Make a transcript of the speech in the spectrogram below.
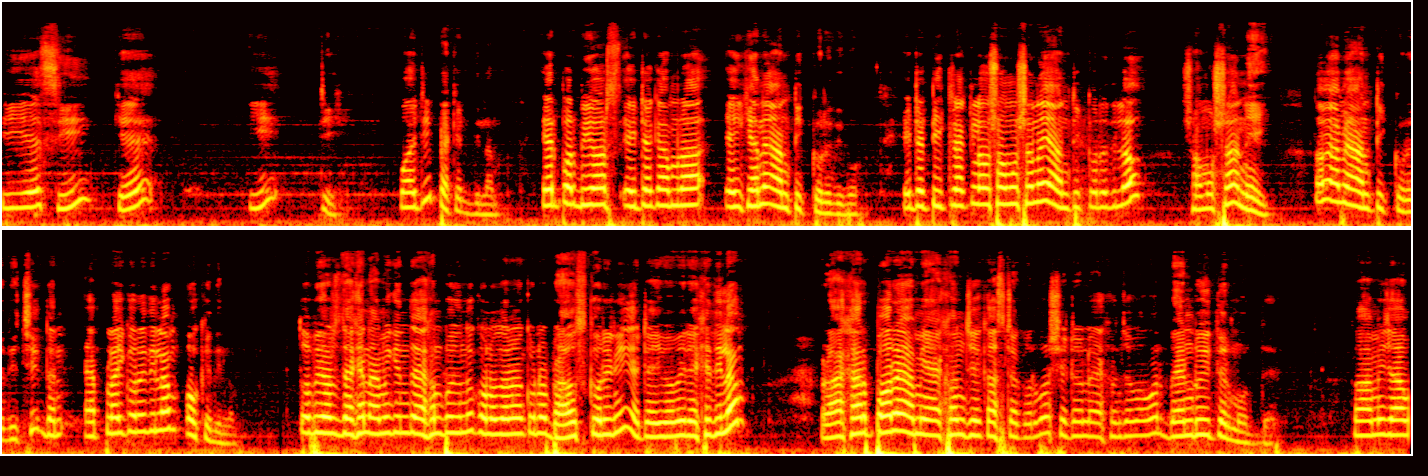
PAC K E T YT packet দিলাম। এরপর ভিওয়ার্স এইটাকে আমরা এইখানে আনটিক করে দিব। এটা টিক রাখলেও সমস্যা নেই আনটিক করে দিলেও সমস্যা নেই। তবে আমি আনটিক করে দিচ্ছি দেন অ্যাপ্লাই করে দিলাম ওকে দিলাম। তো ভিওর্স দেখেন আমি কিন্তু এখন পর্যন্ত কোনো ধরনের কোনো ব্রাউজ করিনি, এটা এইভাবেই রেখে দিলাম। রাখার পরে আমি এখন যে কাজটা করব সেটা হলো এখন যাব আমার ব্যান্ডউইথের মধ্যে। তো আমি যাব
